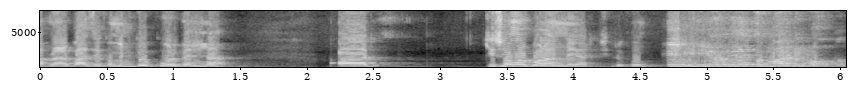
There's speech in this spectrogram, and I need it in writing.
আপনারা বাজে কমেন্ট কেউ করবেন না। আর কিছু আমার বলার নেই আর সেরকম। তোমার কি বক্তব্য?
